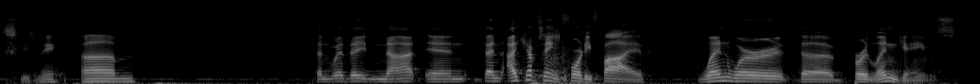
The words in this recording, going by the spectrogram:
Excuse me. Um, Then were they not in? Then I kept saying 45. When were the Berlin Games?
